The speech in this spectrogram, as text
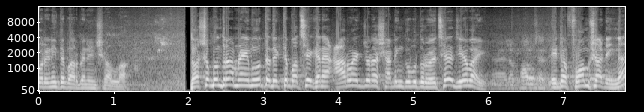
করে নিতে পারবেন ইনশাল্লাহ দর্শক বন্ধুরা আমরা এই মুহূর্তে দেখতে পাচ্ছি এখানে আরও একজোড়া শার্টিং কবুতর রয়েছে। জিয়া ভাই হ্যাঁ, এটা ফর্ম শাড়ি এটা ফর্ম শার্টিং না?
